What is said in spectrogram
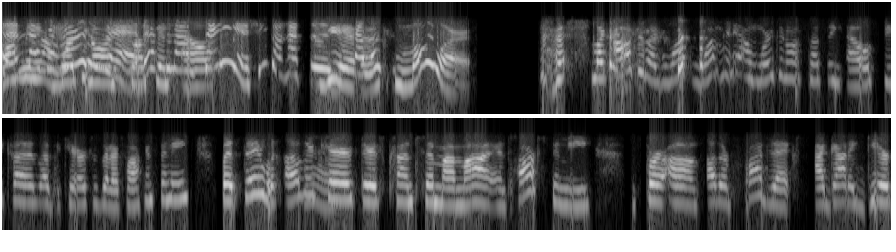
one I minute never I'm heard working on that. That's what I'm else. saying. She's gonna have to Yeah. tell us more. like I'll be like one one minute I'm working on something else because of the characters that are talking to me, but then when other Mhm. characters come to my mind and talk to me for um other projects, I gotta gear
